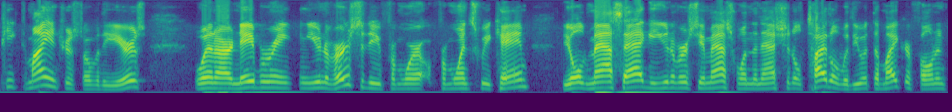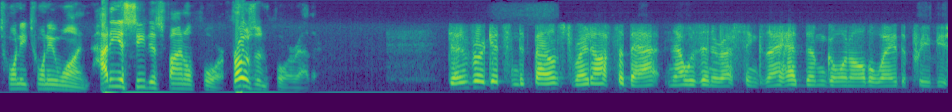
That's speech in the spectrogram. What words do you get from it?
piqued my interest over the years when our neighboring university from where from whence we came, the old Mass Aggie, University of Mass, won the national title with you at the microphone in 2021. How do you see this Final Four, Frozen Four, rather? Denver gets bounced right off the bat, and that was interesting because I had them going all the way the previous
